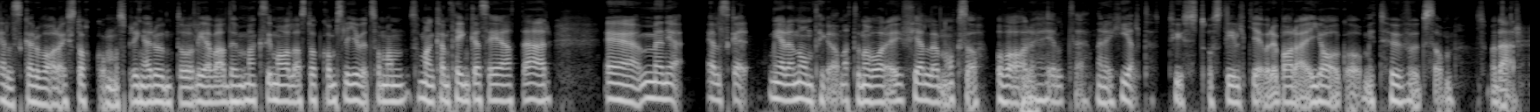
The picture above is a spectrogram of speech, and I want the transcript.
älskar att vara i Stockholm och springa runt och leva det maximala Stockholmslivet som man, som man kan tänka sig att det är. Eh, men jag älskar mer än någonting annat än att vara i fjällen också och vara mm. helt, när det är helt tyst och stiltje och det bara är jag och mitt huvud som, som är där.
